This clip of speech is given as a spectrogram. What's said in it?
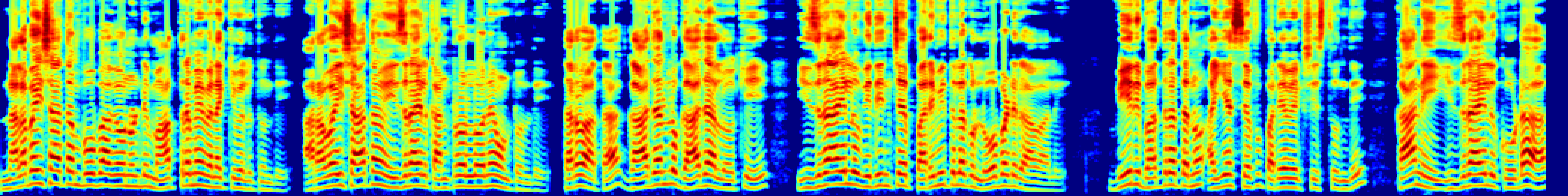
నలభై శాతం భూభాగం నుండి మాత్రమే వెనక్కి వెళుతుంది. అరవై శాతం ఇజ్రాయెల్ కంట్రోల్లోనే ఉంటుంది. తర్వాత గాజన్లు గాజాలోకి ఇజ్రాయెల్ విధించే పరిమితులకు లోబడి రావాలి. వీరి భద్రతను ఐఎస్ఎఫ్ పర్యవేక్షిస్తుంది. కానీ ఇజ్రాయిల్ కూడా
